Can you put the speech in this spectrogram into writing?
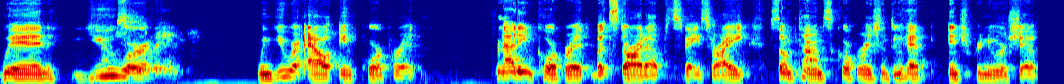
when you Absolutely. were when you were out in corporate not in corporate but startup space right sometimes corporations do have entrepreneurship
